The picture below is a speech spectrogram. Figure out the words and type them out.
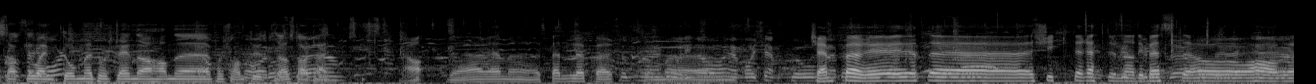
snakket varmt om, Torstein, da han forsvant ut fra start her. Ja, det er en uh, spennende løper som eh, om kjemper i et uh, sjikte rett under de beste og har uh,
